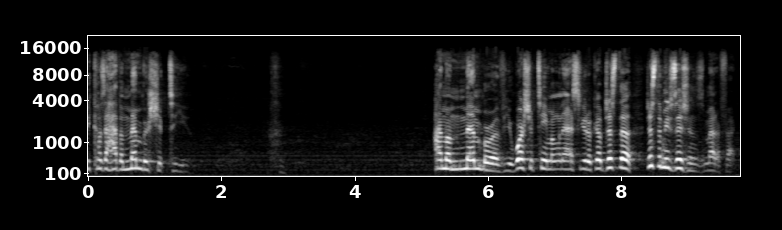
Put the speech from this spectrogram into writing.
Because I have a membership to you. I'm a member of you. Worship team, I'm going to ask you to come. Just the, just the musicians, matter of fact.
